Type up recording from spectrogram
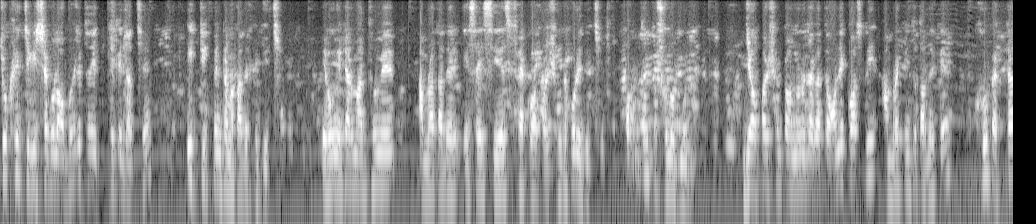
চোখের চিকিৎসাগুলো অবহেলিত থেকে যাচ্ছে, এই ট্রিটমেন্ট আমরা তাদেরকে দিচ্ছি। এবং এটার মাধ্যমে আমরা তাদের এসআইসিএস ফ্যাকো অপারেশনটা করে দিচ্ছি। অত্যন্ত সুলভ মূল্যে। যে অপারেশনটা অন্যান্য জায়গাতে অনেক কস্টলি আমরা কিন্তু তাদেরকে খুব একটা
